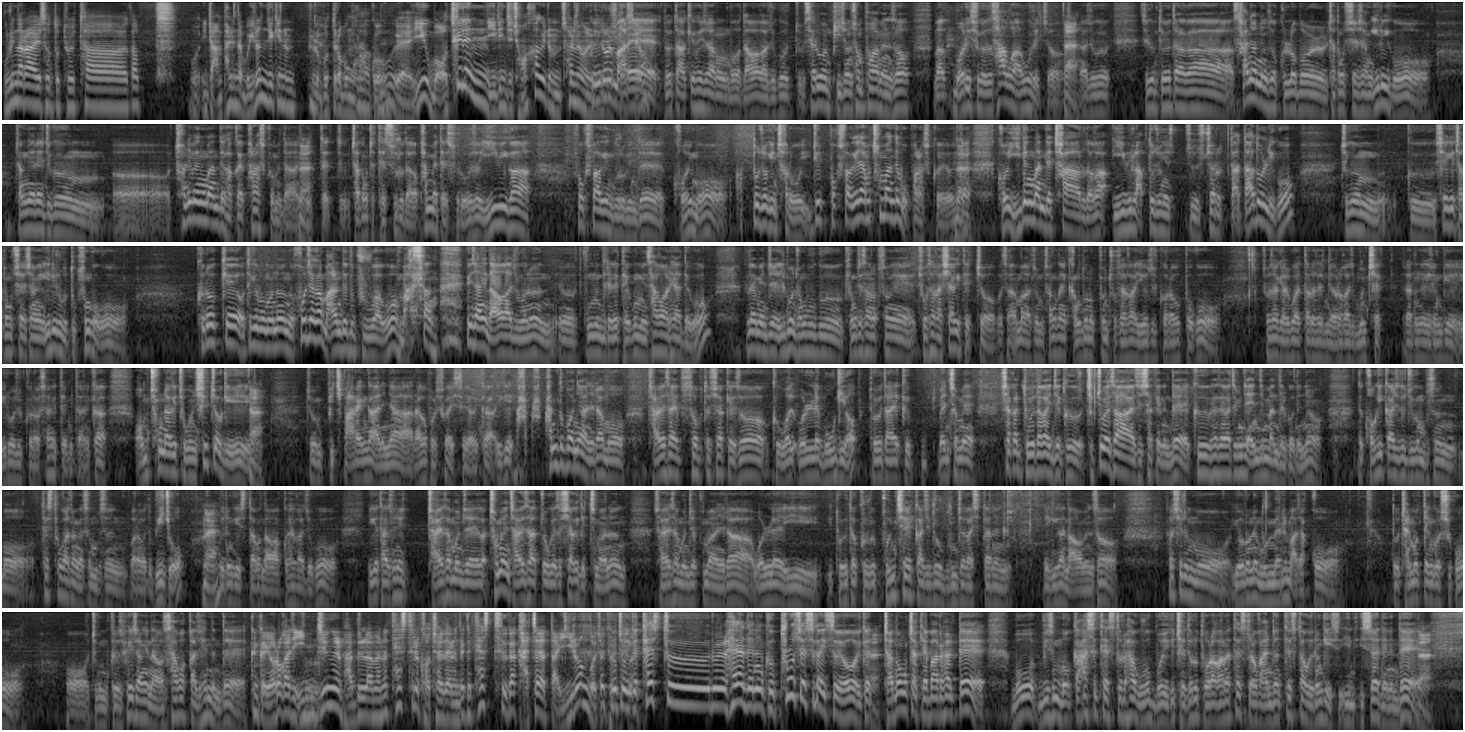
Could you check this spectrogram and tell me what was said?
우리나라에서도 토요타가 뭐 이제 안 팔린다 뭐 이런 얘기는 별로 못 들어본 것 같고 예, 이거 뭐 어떻게 된 일인지 정확하게 좀 설명을 그 1월 해주시겠어요? 말에 도요타 아키 회장 뭐 나와가지고 좀 새로운 비전 선포하면서 막 머리 숙여서 사과하고 그랬죠. 네. 그래가지고 지금 도요타가 4년 연속 글로벌 자동차 시장 1위고 작년에 지금 어 1,200만 대 가까이 팔았을 겁니다. 네. 대- 자동차 대수로다가 판매 대수로. 그래서 2위가 폭스바겐 그룹인데 거의 뭐 압도적인 차로 이제 폭스바겐이 아마 천만 대 못 팔았을 거예요. 그러니까 네. 거의 200만 대 차로다가 2위를 압도적인 수- 숫자로 따, 따돌리고 지금 그 세계 자동차 시장에 1위로 우뚝 쓴 거고 그렇게 어떻게 보면은 호재가 많은데도 불구하고 막상 회장이 나와가지고는 어, 국민들에게 대국민 사과를 해야 되고 그다음에 이제 일본 정부 그 경제산업성의 조사가 시작이 됐죠. 그래서 아마 좀 상당히 강도 높은 조사가 이어질 거라고 보고 조사 결과에 따라서 이제 여러 가지 문책이라든가 이런 게 이루어질 거라고 생각이 됩니다. 그러니까 엄청나게 좋은 실적이 네. 좀 빛이 바랜 거 아니냐라고 볼 수가 있어요. 그러니까 이게 하- 한두 번이 아니라 뭐 자회사에서부터 시작해서 그 월- 원래 모기업 도요다의 그 맨 처음에 시작한 도요다가 이제 그 직조회사에서 시작했는데 그 회사가 지금 이제 엔진 만들거든요. 근데 거기까지도 지금 무슨 뭐 테스트 과정에서 무슨 뭐라고 해야 돼 위조 네. 뭐 이런 게 있다고 나왔고 해가지고 이게 단순히 자회사 문제가 처음엔 자회사 쪽에서 시작이 됐지만은 자회사 문제뿐만 아니라 원래 이, 이 도요타 그룹의 본체까지도 문제가 있었다는 얘기가 나오면서 사실은 뭐 여론의 문매를 맞았고 또 잘못된 것이고 어 지금 그래서 회장이 나와서 사과까지 했는데 그러니까 여러 가지 인증을 받으려면 테스트를 거쳐야 되는데 그 테스트가 가짜였다 이런 거죠. 그렇죠. 결국은. 그러니까 테스트를 해야 되는 그 프로세스가 있어요. 그러니까 네. 자동차 개발을 할 때 뭐 무슨 뭐 가스 테스트를 하고 뭐 이게 제대로 돌아가는 테스트라고 안전 테스트하고 이런 게 있, 어야 되는데 네.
